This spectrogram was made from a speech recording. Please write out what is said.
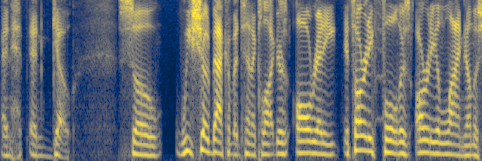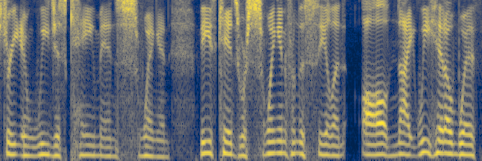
and and go. So we showed back up at 10 o'clock. There's already it's already full. There's already a line down the street, and we just came in swinging. These kids were swinging from the ceiling all night. We hit them with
